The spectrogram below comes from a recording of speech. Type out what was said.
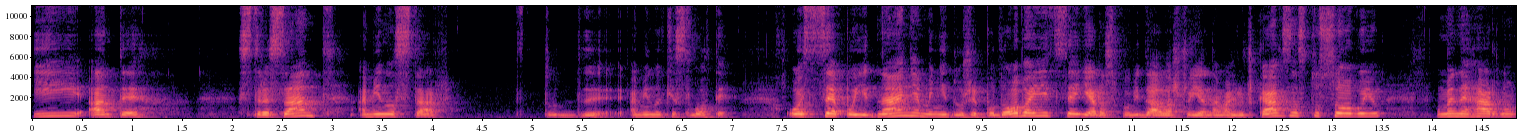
і антистресант аміностар. Тут е, амінокислоти. Ось це поєднання мені дуже подобається. Я розповідала, що я на малючках застосовую. У мене гарно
